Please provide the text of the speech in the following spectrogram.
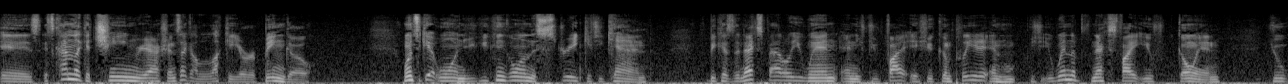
is it's kind of like a chain reaction. It's like a lucky or a bingo. Once you get one, you, you can go on the streak if you can, because the next battle you win, and if you fight, if you complete it, and if you win the next fight you go in, you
